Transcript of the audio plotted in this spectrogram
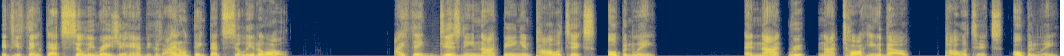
if you think that's silly, raise your hand because I don't think that's silly at all. I think Disney not being in politics openly and not re- not talking about politics openly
